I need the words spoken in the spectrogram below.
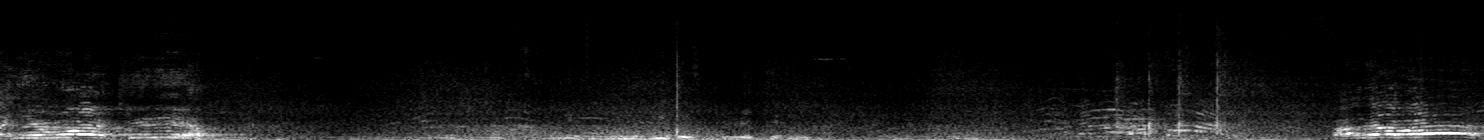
На него, Кирилл! Подавай!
